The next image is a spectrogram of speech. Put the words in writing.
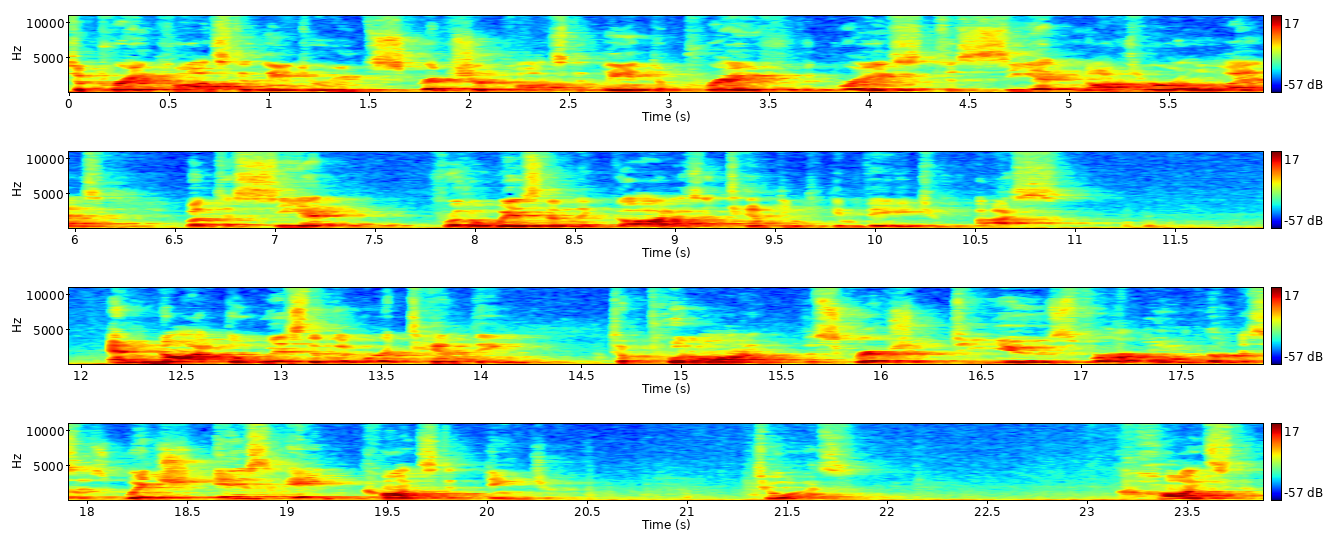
To pray constantly and to read scripture constantly and to pray for the grace to see it, not through our own lens, but to see it for the wisdom that God is attempting to convey to us. And not the wisdom that we're attempting to put on the scripture to use for our own purposes, which is a constant danger to us. Constant.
